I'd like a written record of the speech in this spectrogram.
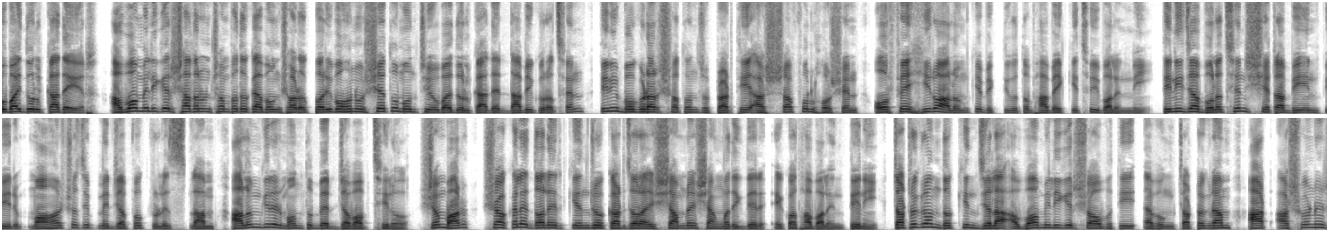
ওবায়দুল কাদের। আওয়ামী লীগের সাধারণ সম্পাদক এবং সড়ক পরিবহন ও সেতু মন্ত্রী ওবায়দুল কাদের দাবি করেছেন, তিনি বগুড়ার স্বতন্ত্র প্রার্থী আশরাফুল হোসেন ওরফে হিরো আলমকে ব্যক্তিগতভাবে কিছুই বলেননি। তিনি যা বলেছেন সেটা বিএনপির মহাসচিব মির্জা ফখরুল ইসলাম আলমগীরের মন্তব্যের জবাব ছিল। সোমবার সকালে দলের কেন্দ্রীয় কার্যালয়ের সামনে সাংবাদিকদের একথা বলেন তিনি। চট্টগ্রাম দক্ষিণ জেলা আওয়ামী লীগের সভাপতি এবং চট্টগ্রাম আট আসনের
